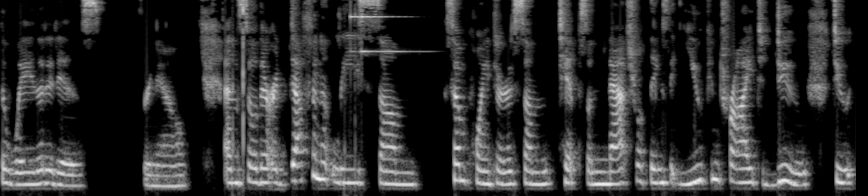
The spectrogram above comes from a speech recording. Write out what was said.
the way that it is for now. And so there are definitely some some pointers, some tips, some natural things that you can try to do to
